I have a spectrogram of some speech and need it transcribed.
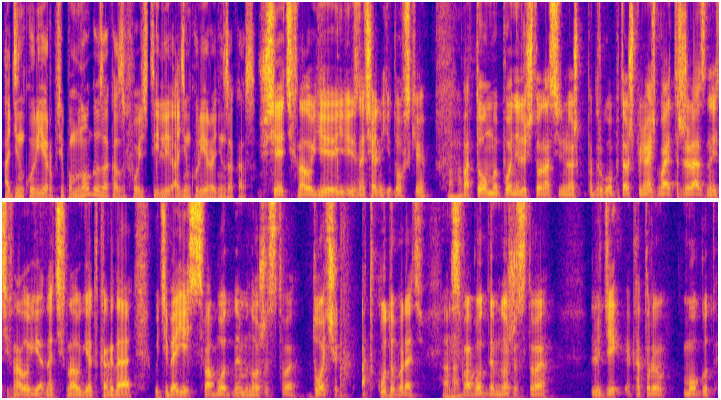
Один курьер, типа, много заказов возит или один курьер, один заказ? Все технологии изначально едовские. Ага. Потом мы поняли, что у нас все немножко по-другому. Потому что, понимаешь, бывают же разные технологии. Одна технология — это когда у тебя есть свободное множество точек, откуда брать, ага. и свободное множество людей, которые могут,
